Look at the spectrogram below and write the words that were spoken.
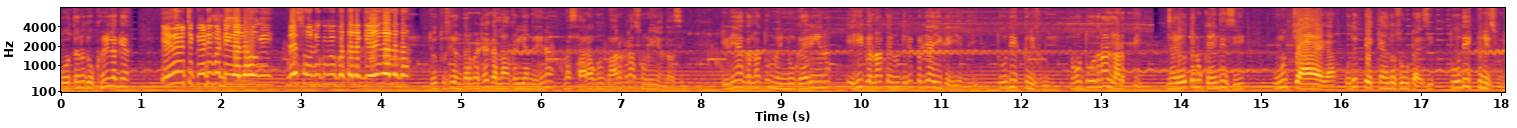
ਉਹ ਤੈਨੂੰ ਦੁੱਖ ਨਹੀਂ ਲੱਗਿਆ? ਇਹਦੇ ਵਿੱਚ ਕਿਹੜੀ ਵੱਡੀ ਗੱਲ ਹੋ ਗਈ? ਨੇ ਸੋਨੂੰ ਕਿਵੇਂ ਪਤਾ ਲੱਗਿਆ ਇਹ ਗੱਲ ਦਾ? ਜੋ ਤੁਸੀਂ ਅੰਦਰ ਬੈਠੇ ਗੱਲਾਂ ਕਰੀ ਜਾਂਦੇ ਸੀ ਨਾ ਮੈਂ ਸਾਰਾ ਕੁਝ ਬਾਹਰ ਖੜਾ ਸੁਣੀ ਜਾਂਦਾ ਸੀ। ਜਿਹੜੀਆਂ ਗੱਲਾਂ ਤੂੰ ਮੈਨੂੰ ਕਹਿ ਰਹੀ ਹੈ ਨਾ ਇਹੀ ਗੱਲਾਂ ਤੈਨੂੰ ਤੇਰੀ ਭਰਜਾਈ ਕਹੀ ਜਾਂਦੀ। ਤੂੰ ਉਹਦੀ ਇੱਕ ਨਹੀਂ ਸੁਣੀ ਸਗੋਂ ਤੂੰ ਉਹਦੇ ਨਾਲ ਲੜ ਪਈ। ਨਾਲੇ ਉਹ ਤੈਨੂੰ ਕਹਿੰਦੀ ਸੀ ਉਹਨੂੰ ਚਾਹ ਹੈਗਾ ਉਹਦੇ ਪੇਕਿਆਂ ਤੋਂ ਸੂਟ ਆਏ ਸੀ ਤੂੰ ਉਹਦੀ ਇੱਕ ਨਹੀਂ ਸੁਣੀ।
